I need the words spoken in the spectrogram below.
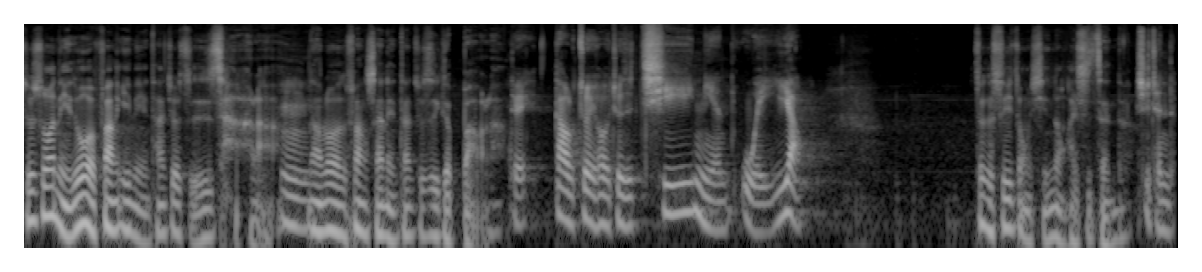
就是说，你如果放一年，它就只是茶啦。嗯，那如果放三年，它就是一个宝啦。对，到最后就是七年为药。这个是一种形容还是真的？是真的。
